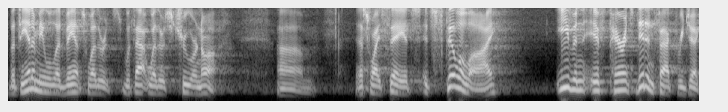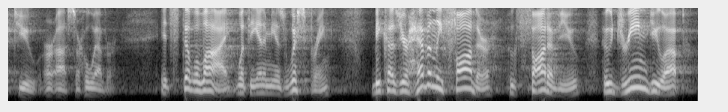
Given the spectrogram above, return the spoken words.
But the enemy will advance whether it's with that, whether it's true or not. Um, that's why I say it's, it's still a lie, even if parents did in fact reject you or us or whoever. It's still a lie what the enemy is whispering because your heavenly Father, who thought of you, who dreamed you up,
